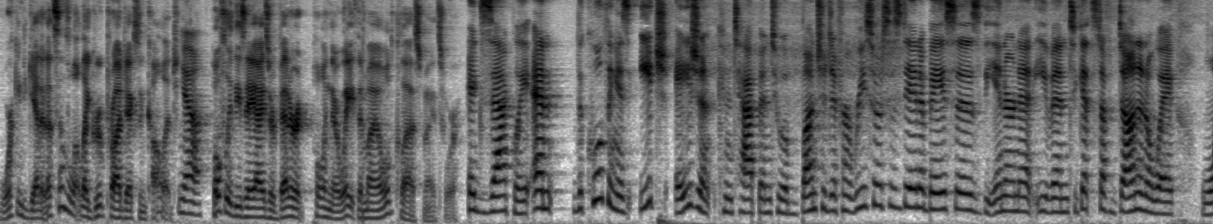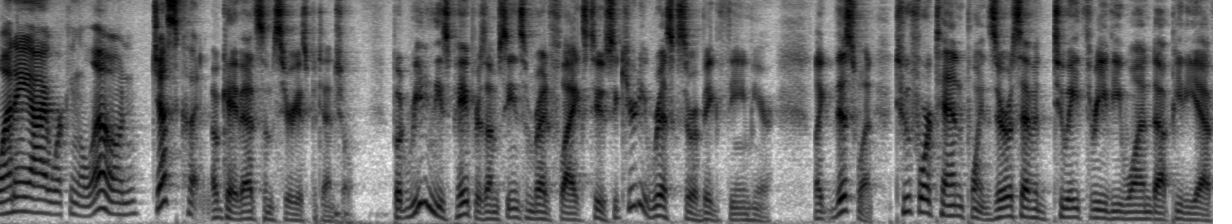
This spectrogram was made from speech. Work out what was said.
working together. That sounds a lot like group projects in college. Yeah. Hopefully these AIs are better at pulling their weight than my old classmates were. Exactly. And the cool thing is each agent can tap into a bunch of different resources databases, the internet even, to get stuff done in a way one AI working alone just couldn't. Okay, that's some serious potential. But reading these papers, I'm seeing some red flags too. Security risks are a big theme here. Like this one, 2410.07283v1.pdf,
